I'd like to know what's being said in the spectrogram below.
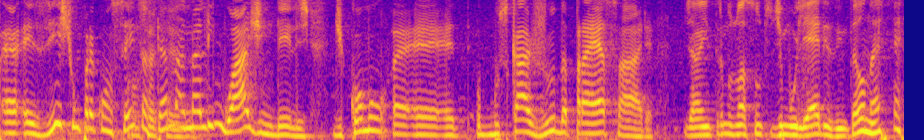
é- existe um preconceito até na, na linguagem deles, de como é, é, é, buscar ajuda para essa área. Já entramos no assunto de mulheres, então, né?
